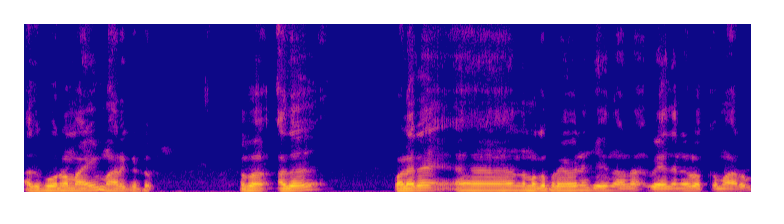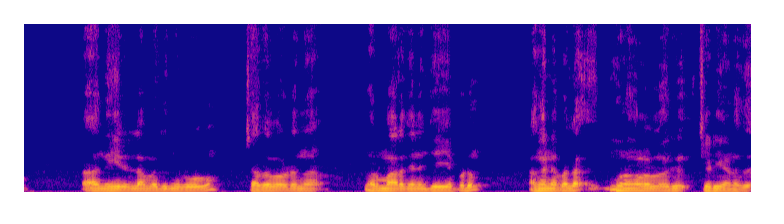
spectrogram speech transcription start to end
അത് പൂർണമായും മാറിക്കിട്ടും. അപ്പോൾ അത് വളരെ നമുക്ക് പ്രയോജനം ചെയ്യുന്നതാണ്. വേദനകളൊക്കെ മാറും. നീരെല്ലാം വലിഞ്ഞു പോകും. ചതവ് അവിടുന്ന് നിർമ്മാർജനം ചെയ്യപ്പെടും. അങ്ങനെ പല ഗുണങ്ങളുള്ള ഒരു ചെടിയാണിത്.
